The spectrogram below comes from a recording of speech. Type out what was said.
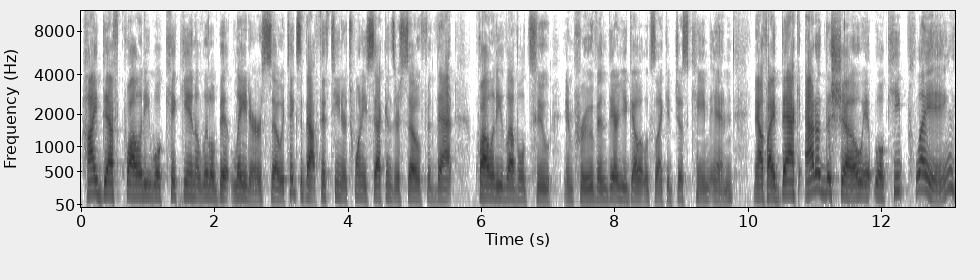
high def quality will kick in a little bit later. So it takes about 15 or 20 seconds or so for that quality level to improve. And there you go. It looks like it just came in. Now, if I back out of the show, it will keep playing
